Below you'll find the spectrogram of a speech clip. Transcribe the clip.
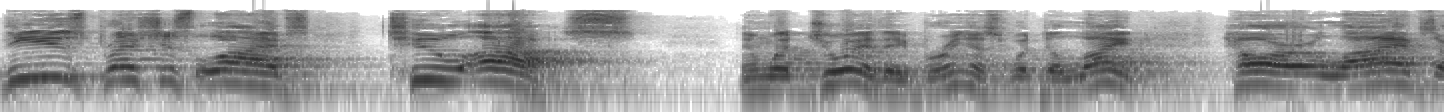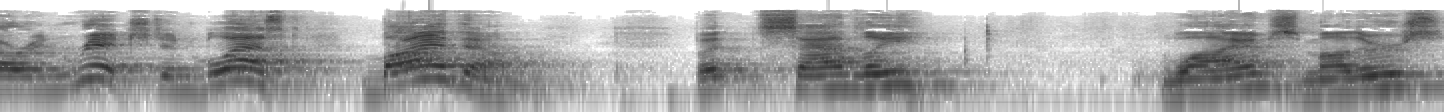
these precious lives to us. And what joy they bring us, what delight, how our lives are enriched and blessed by them. But sadly, wives, mothers,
